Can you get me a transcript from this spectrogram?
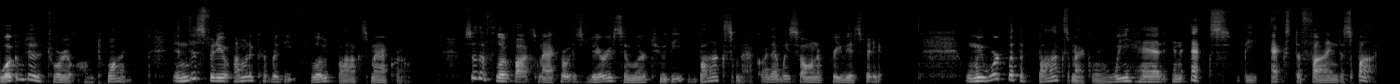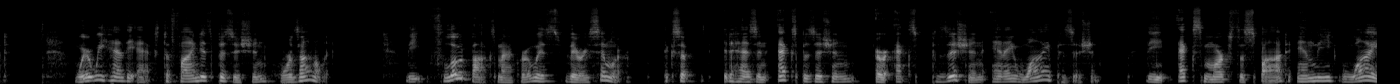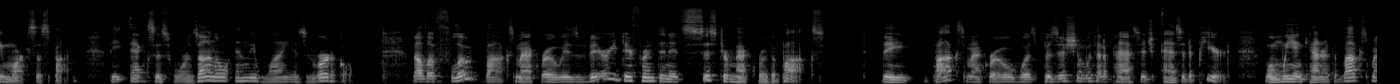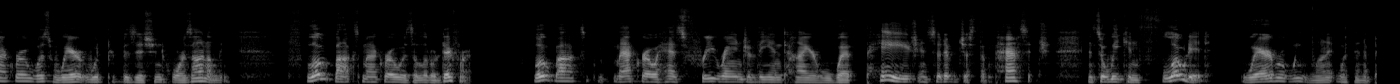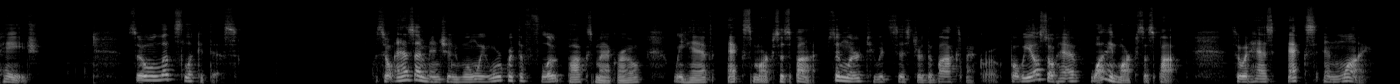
Welcome to a tutorial on Twine. In this video, I'm going to cover the float box macro. So the float box macro is very similar to the box macro that we saw in a previous video. When we worked with the box macro, we had an X. The X defined the spot, where we had the X to find its position horizontally. The float box macro is very similar, except it has an X position or X position and a Y position. The X marks the spot and the Y marks the spot. The X is horizontal and the Y is vertical. Now the float box macro is very different than its sister macro, the box. The box macro was positioned within a passage as it appeared. When we encountered the box macro was where it would be positioned horizontally. Float box macro is a little different. Float box macro has free range of the entire web page instead of just the passage. And so we can float it wherever we want it within a page. So let's look at this. So as I mentioned, when we work with the float box macro, we have X marks a spot, similar to its sister, the box macro. But we also have Y marks a spot. So it has X and Y.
